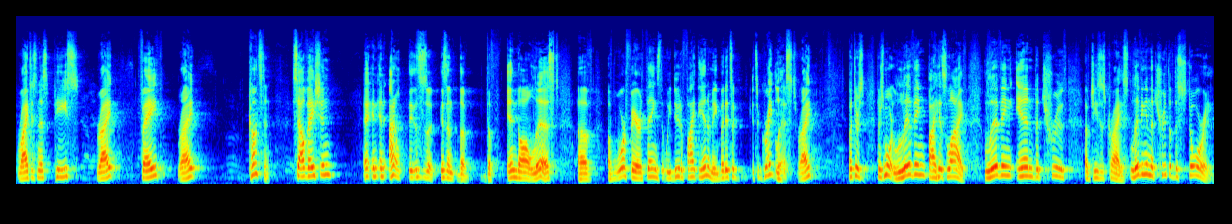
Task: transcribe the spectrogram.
righteousness peace right? Faith right? Constant. Salvation and, and i don't this is a, isn't the the end all list of of warfare things that we do to fight the enemy but it's a it's a great list right but there's, there's more living by his life, living in the truth of Jesus Christ, living in the truth of the story,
